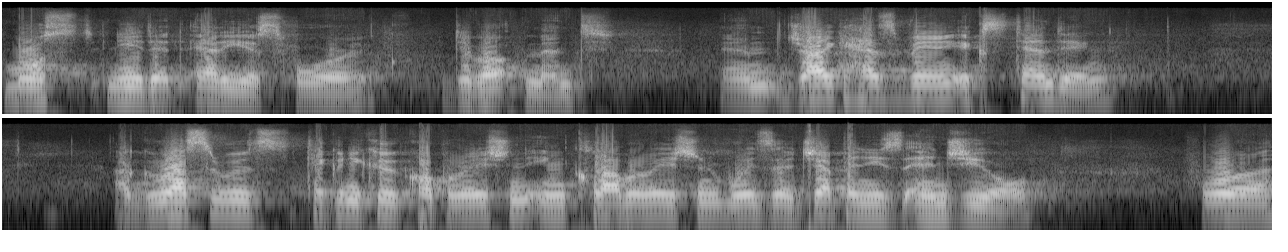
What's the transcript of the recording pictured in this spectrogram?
most needed areas for development. And JICA has been extending a grassroots technical cooperation in collaboration with a Japanese NGO for a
